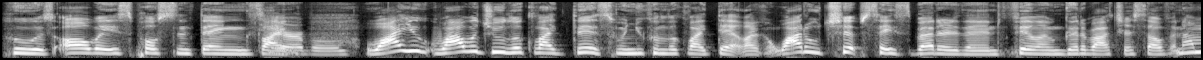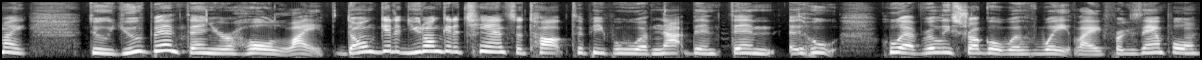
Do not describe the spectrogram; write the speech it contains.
who is always posting things Terrible. like, "Why you? Why would you look like this when you can look like that? Like why do chips taste better than feeling good about yourself?" And I'm like, dude, you've been thin your whole life. Don't get it. You don't get a chance to talk to people who have not been thin, who who have really struggled with weight. Like for example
